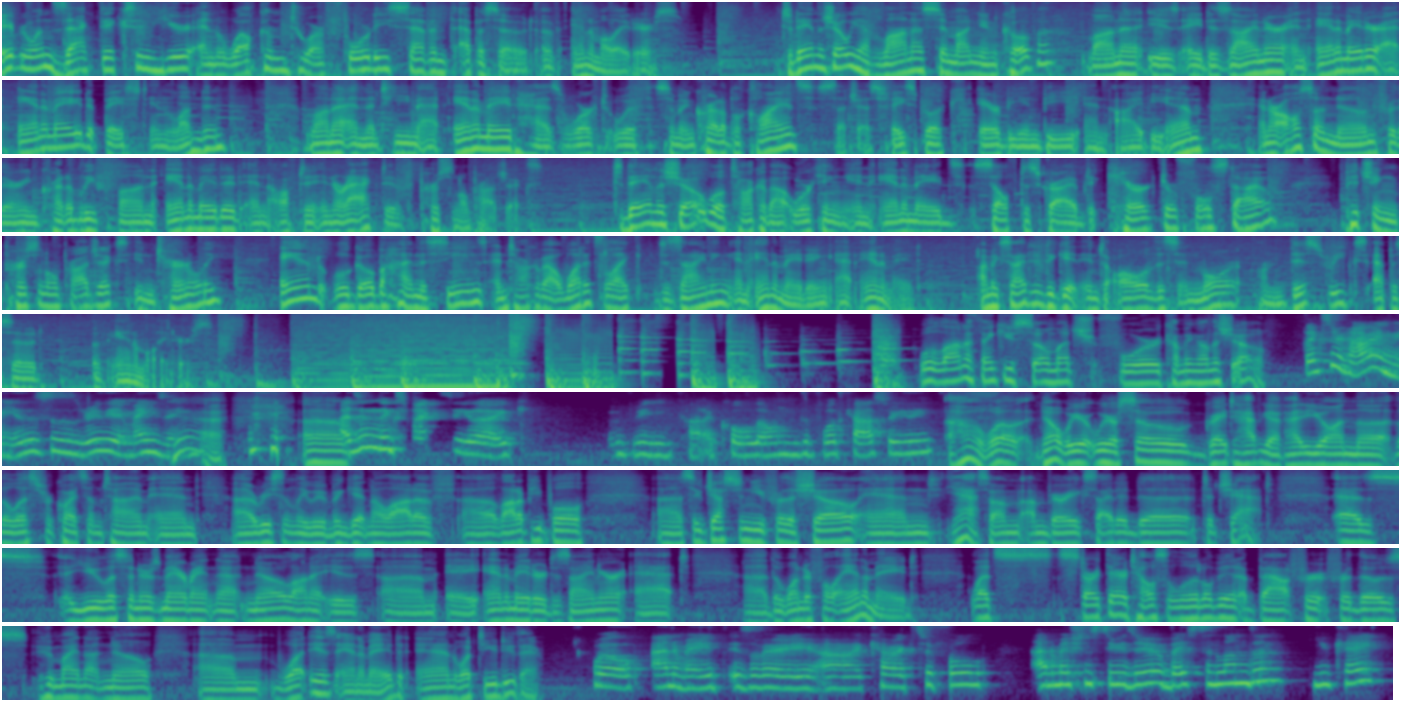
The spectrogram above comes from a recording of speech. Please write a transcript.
Hey everyone, Zach Dixon here, and welcome to our 47th episode of Animalators. Today on the show, we have Lana Simonyankova. Lana is a designer and animator at Animade, based in London. Lana and the team at Animade has worked with some incredible clients such as Facebook, Airbnb, and IBM, and are also known for their incredibly fun, animated, and often interactive personal projects. Today on the show, we'll talk about working in Animade's self described characterful style, pitching personal projects internally, and we'll go behind the scenes and talk about what it's like designing and animating at Animade. I'm excited to get into all of this and more on this week's episode of Animalators. Well, Lana, thank you so much for coming on the show. Thanks for having me. This is really amazing. Yeah. Um, I didn't expect to like be kind of called on the podcast really. Oh well, no, we are we are so great to have you. I've had you on the the list for quite some time, and uh, recently we've been getting a lot of uh, a lot of people uh, suggesting you for the show, and yeah, so I'm I'm very excited to to chat. As you listeners may or may not know, Lana is um, a animator designer at uh, the wonderful Animade let's start there. Tell us a little bit about, for, for those who might not know, um, what is Animade and what do you do there? Well, Animade is a very uh, characterful animation studio based in London, UK.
